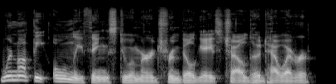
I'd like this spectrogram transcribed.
were not the only things to emerge from Bill Gates' childhood, however.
